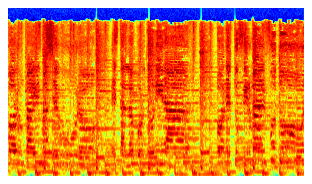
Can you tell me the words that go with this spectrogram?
por un país más seguro. Esta es la oportunidad, pone tu firma al futuro.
